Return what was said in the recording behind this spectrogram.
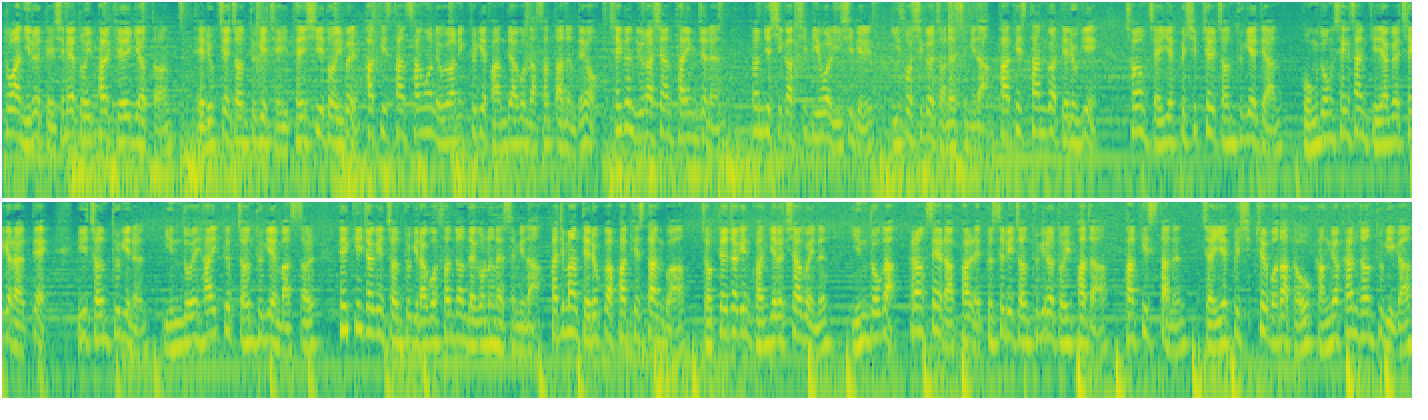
또한 이를 대신해 도입할 계획이었던 대륙제 전투기 J-10C 도입을 파키스탄 상원 의원이 크게 반대하고 나섰다는데요. 최근 유라시안 타임즈는 현지 시각 12월 20일 이 소식을 전했습니다. 파키스탄과 대륙이 처음 JF-17 전투기에 대한 공동 생산 계약을 체결할 때 이 전투기는 인도의 하이급 전투기에 맞설 획기적인 전투기라고 선전되고는 했습니다. 하지만 대륙과 파키스탄과 적대적인 관계를 취하고 있는 인도가 프랑스의 라팔 F3 전투기를 도입하자 파키스탄은 JF-17보다 더욱 강력한 전투기가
